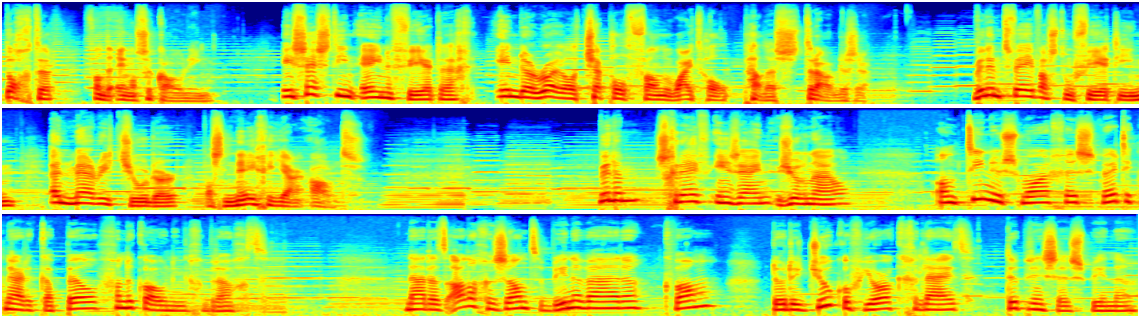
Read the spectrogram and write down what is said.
dochter van de Engelse koning. In 1641 in de Royal Chapel van Whitehall Palace trouwden ze. Willem II was toen 14 en Mary Tudor was 9 jaar oud. Willem schreef in zijn journaal: Om tien uur s morgens werd ik naar de kapel van de koning gebracht. Nadat alle gezanten binnen waren, kwam, door de Duke of York geleid, de prinses binnen.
